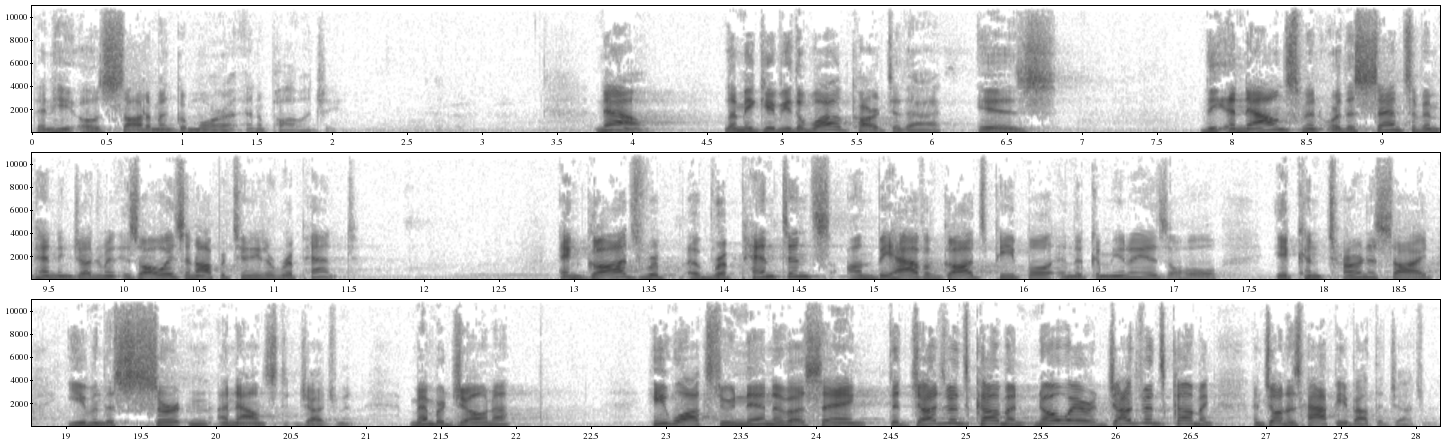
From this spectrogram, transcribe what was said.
then he owes Sodom and Gomorrah an apology. Now, let me give you the wild card to that is the announcement or the sense of impending judgment is always an opportunity to repent. And God's re- uh, repentance on behalf of God's people and the community as a whole, it can turn aside even the certain announced judgment. Remember Jonah? He walks through Nineveh saying, The judgment's coming. Nowhere, judgment's coming. And Jonah's happy about the judgment.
